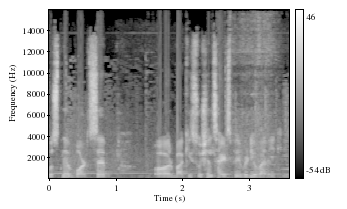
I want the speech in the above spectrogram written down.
उसने व्हाट्सएप और बाकी सोशल साइट्स पे वीडियो वायरल की।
